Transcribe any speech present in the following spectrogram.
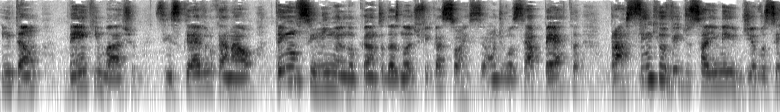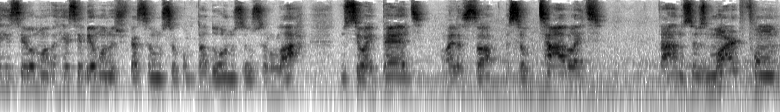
então vem aqui embaixo, se inscreve no canal, tem um sininho no canto das notificações, é onde você aperta para assim que o vídeo sair meio-dia você receber uma, receber uma notificação no seu computador, no seu celular, no seu iPad, olha só, no seu tablet, tá? no seu smartphone,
